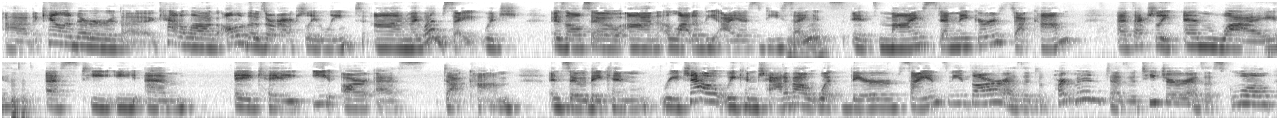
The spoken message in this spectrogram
uh, the calendar, the catalog, all of those are actually linked on my website, which is also on a lot of the ISD mm-hmm. sites. Mm-hmm. It's mystemakers.com. That's actually M Y S T E M A K E R S dot com. And so they can reach out. We can chat about what their science needs are as a department, as a teacher, as a school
